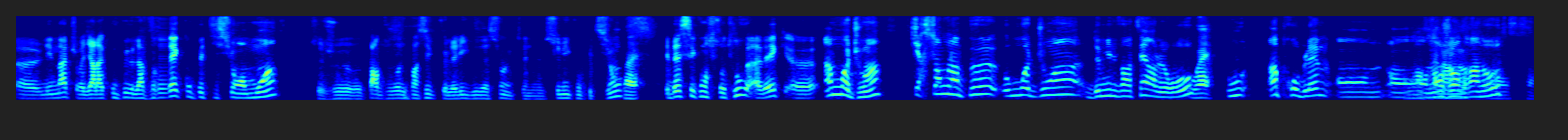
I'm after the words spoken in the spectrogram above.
euh, les matchs, on va dire la, vraie compétition en moins, je pars toujours du principe que la Ligue des Nations est une semi-compétition, Ouais. et ben, c'est qu'on se retrouve avec euh, un mois de juin qui ressemble un peu au mois de juin 2021 à l'Euro, Ouais. où un problème en, en- en entraîne engendre un autre. Ouais.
